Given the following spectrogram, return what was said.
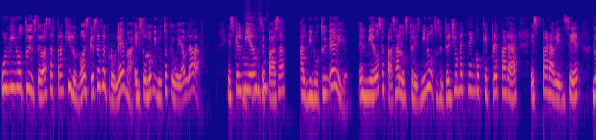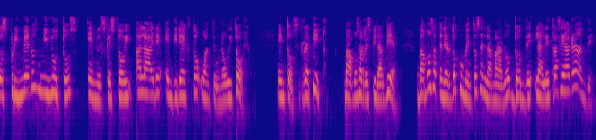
un minuto y usted va a estar tranquilo. No, es que ese es el problema, el solo minuto que voy a hablar. Es que el miedo se pasa al minuto y medio. El miedo se pasa a los tres minutos. Entonces yo me tengo que preparar es para vencer los primeros minutos en los que estoy al aire, en directo o ante un auditorio. Entonces, repito, vamos a respirar bien. Vamos a tener documentos en la mano donde la letra sea grande.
